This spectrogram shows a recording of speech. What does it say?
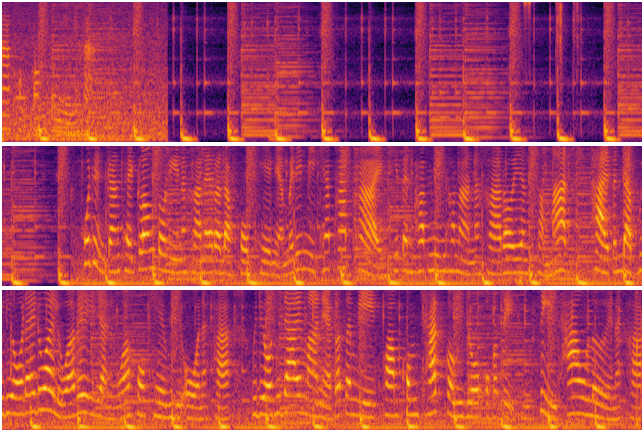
มาก ๆ ของกล้องตัวนี้ค่ะ พูดถึงการใช้กล้องตัวนี้นะคะ ในระดับ 4K เนี่ยไม่ได้มีแค่ภาพถ่ายที่เป็นภาพนิ่งเท่านั้นนะคะ เรายังสามารถถ่ายเป็นแบบวิดีโอได้ด้วย หรือว่าเรียกอีกอย่างหนึงว่า 4K วิดีโอนะคะวิดีโอที่ได้มาเนี่ยก็จะมีความคมชัดกว่าวิดีโอปกติถึง 4 เท่าเลยนะคะ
